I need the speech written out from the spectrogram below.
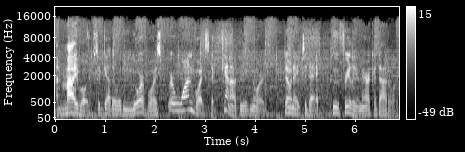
and my voice, together with your voice, we're one voice that cannot be ignored. Donate today. MoveFreelyAmerica.org.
